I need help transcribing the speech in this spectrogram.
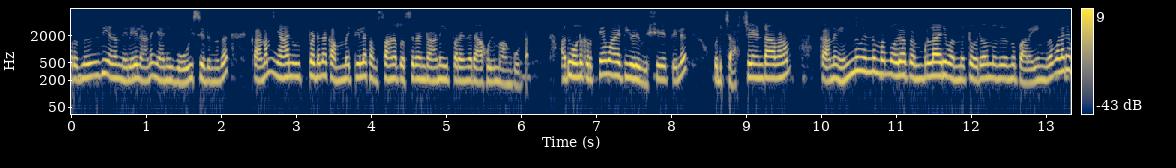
പ്രതിനിധി എന്ന നിലയിലാണ് ഞാൻ ഈ വോയിസ് ഇടുന്നത്. കാരണം ഞാൻ ഉൾപ്പെടുന്ന കമ്മിറ്റിയിലെ സംസ്ഥാന പ്രസിഡന്റാണ് ഈ പറയുന്ന രാഹുൽ മാങ്കൂട്ടം. അതുകൊണ്ട് കൃത്യമായിട്ട് ഈ ഒരു വിഷയത്തിൽ ഒരു ചർച്ചയുണ്ടാവണം. കാരണം എന്നും എന്നും വന്ന് ഓരോ പെൺപിള്ളേർ വന്നിട്ട് ഓരോന്നോരോന്ന് പറയുന്നത് വളരെ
